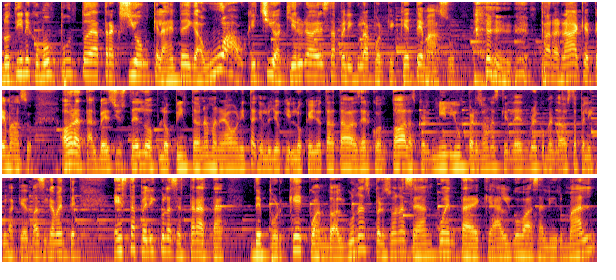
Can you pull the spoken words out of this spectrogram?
no tiene como un punto de atracción que la gente diga, wow, qué chiva, quiero ir a ver esta película porque qué temazo. Para nada, qué temazo. Ahora, tal vez si usted lo, pinta de una manera bonita, que lo, yo, lo que yo trataba de hacer con todas las mil y un personas que les he recomendado esta película, que es básicamente, esta película se trata de por qué cuando algunas personas se dan cuenta de que algo va a salir mal,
